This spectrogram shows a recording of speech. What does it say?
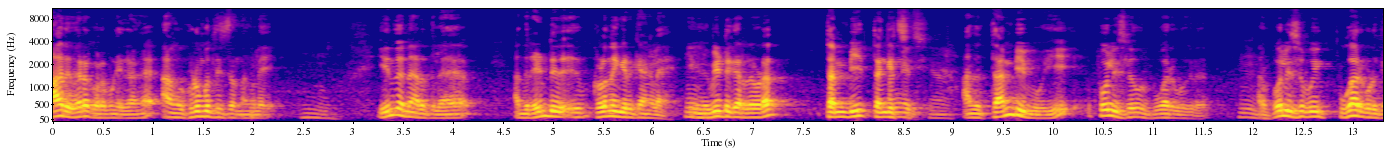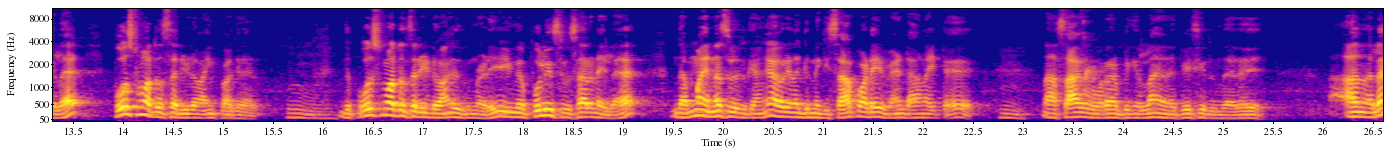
ஆறு பேரை கொலை பண்ணிடுறாங்க. அவங்க குடும்பத்தை சேர்ந்தவங்களே. இந்த நேரத்தில் அந்த ரெண்டு குழந்தைங்க இருக்காங்களே எங்கள் வீட்டுக்காரரோட தம்பி தங்கச்சி. அந்த தம்பி போய் போலீஸில் ஒரு புகார் கொடுக்குறாரு. அவர் போலீஸில் போய் புகார் கொடுக்கல. போஸ்ட்மார்ட்டம் சர்டிஃபிகேட் வாங்கி பார்க்குறாரு இந்த போஸ்ட்மார்ட்டம் சர்டிஃபிகேட் வாங்குறதுக்கு முன்னாடி இவங்க போலீஸ் விசாரணையில் இந்த அம்மா என்ன சொல்லியிருக்காங்க? அவர் எனக்கு இன்னைக்கு சாப்பாடே வேண்டாம் நைட்டு நான் சாக போகிறேன் அப்படிங்கிறலாம் பேசிட்டு இருந்தார். அதனால்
